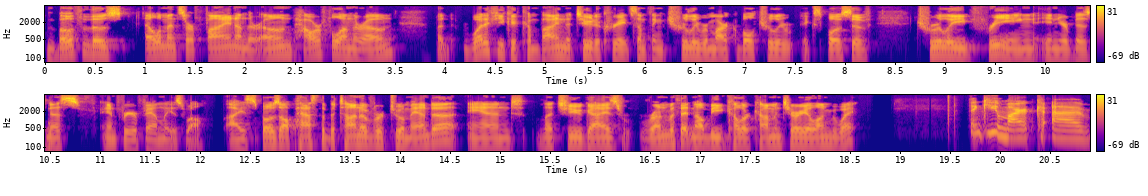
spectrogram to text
Both of those elements are fine on their own, powerful on their own. But what if you could combine the two to create something truly remarkable, truly explosive, truly freeing in your business and for your family as well? I suppose I'll pass the baton over to Amanda and let you guys run with it, and I'll be color commentary along the way. Thank you, Mark. Uh,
